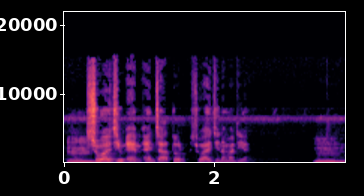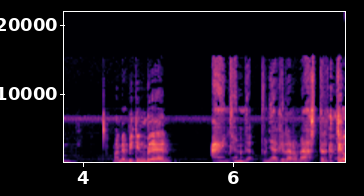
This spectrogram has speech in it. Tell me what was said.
Hmm. Suhaji MN Catur Suhaji nama dia Hmm. Mana bikin brand? Aing kan nggak punya gelar master cuy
